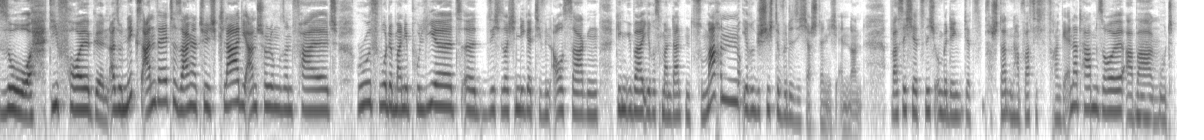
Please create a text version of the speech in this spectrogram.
So, die Folgen. Also Nicks Anwälte sagen natürlich klar, die Anschuldigungen sind falsch. Ruth wurde manipuliert, äh, sich solche negativen Aussagen gegenüber ihres Mandanten zu machen. Ihre Geschichte würde sich ja ständig ändern. Was ich jetzt nicht unbedingt jetzt verstanden habe, was sich jetzt daran geändert haben soll, aber mhm. gut.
